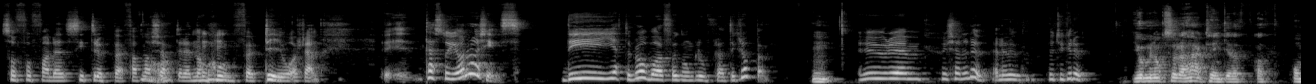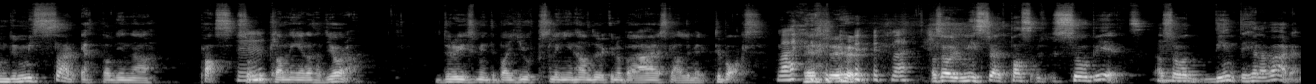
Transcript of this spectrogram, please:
Som fortfarande sitter uppe för att man köpte det någon gång för tio år sedan. Eh, testa att göra några chins. Det är jättebra bara att få igång blodflödet i kroppen. Mm. Hur, eh, hur känner du? Eller hur, hur tycker du? Jo, men också det här tänker att, att om du missar ett av dina pass mm. som du planerat att göra. Då är det liksom inte bara ge upp, slänga in handduken och bara, jag ska aldrig mer tillbaks. Nej. Nej. Alltså, missar ett pass, so be it. Alltså, mm. det är inte hela världen.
